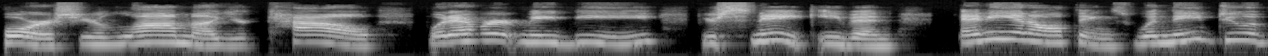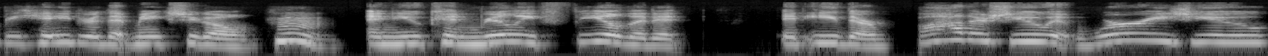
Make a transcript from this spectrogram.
horse, your llama, your cow, whatever it may be, your snake, even any and all things. When they do a behavior that makes you go, hmm, and you can really feel that it it either bothers you, it worries you.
